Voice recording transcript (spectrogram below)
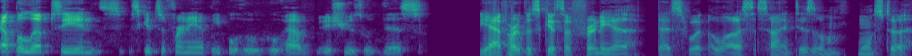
epilepsy and schizophrenia. People who who have issues with this. Yeah, I've heard the schizophrenia. That's what a lot of scientism wants to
